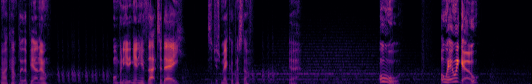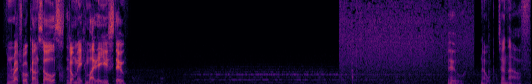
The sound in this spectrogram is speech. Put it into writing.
No, I can't play the piano. Won't be needing any of that today. Is it just makeup and stuff? Yeah. Oh! Oh, here we go. Some retro consoles. They don't make them like they used to. Ooh. No, turn that off.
